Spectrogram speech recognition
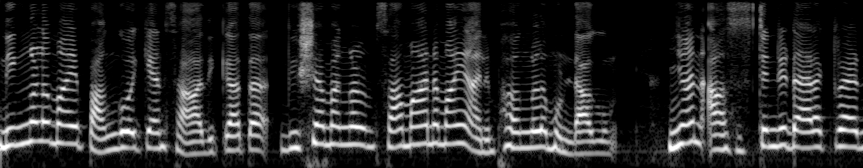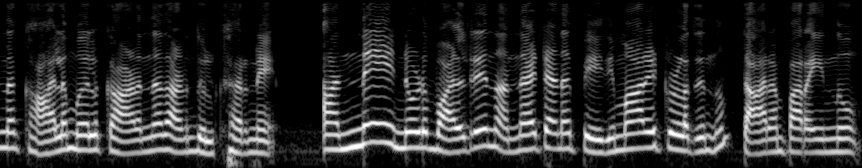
നിങ്ങളുമായി പങ്കുവയ്ക്കാൻ സാധിക്കാത്ത വിഷമങ്ങളും സമാനമായ അനുഭവങ്ങളും ഉണ്ടാകും. ഞാൻ അസിസ്റ്റന്റ് ഡയറക്ടറായിരുന്ന കാലം മുതൽ കാണുന്നതാണ് ദുൽഖറിനെ. അന്നേ എന്നോട് വളരെ നന്നായിട്ടാണ് പെരുമാറിയിട്ടുള്ളതെന്നും താരം പറയുന്നു.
